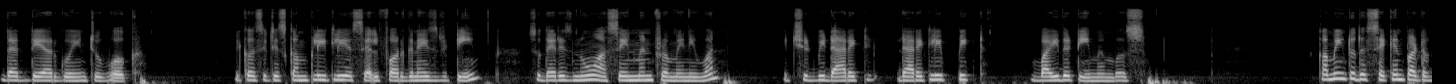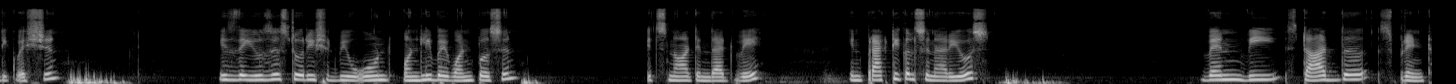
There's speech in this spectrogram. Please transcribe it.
that they are going to work because it is completely a self organized team. So there is no assignment from anyone. It should be direct, directly picked by the team members. Coming to the second part of the question is the user story should be owned only by one person? It's not in that way. In practical scenarios, when we start the sprint,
